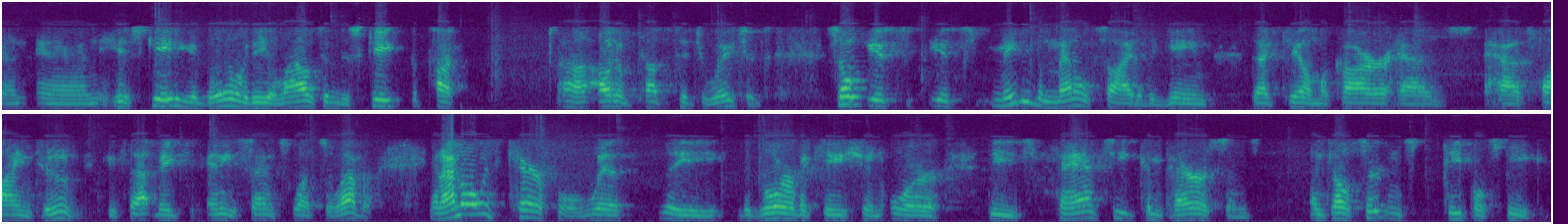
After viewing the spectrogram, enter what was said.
and, and his skating ability allows him to skate the puck uh, out of tough situations. So it's it's maybe the mental side of the game that Cale Makar has has fine tuned, if that makes any sense whatsoever. And I'm always careful with the the glorification or these fancy comparisons until certain people speak.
